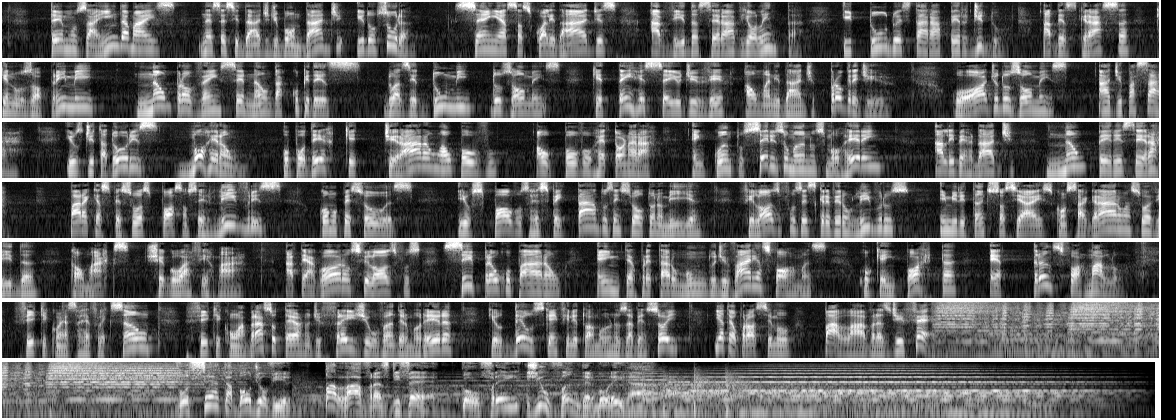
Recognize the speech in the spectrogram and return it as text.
temos ainda mais necessidade de bondade e doçura. Sem essas qualidades, a vida será violenta e tudo estará perdido. A desgraça que nos oprime não provém senão da cupidez, do azedume dos homens que têm receio de ver a humanidade progredir. O ódio dos homens há de passar e os ditadores morrerão. O poder que tiraram ao povo, ao povo retornará. Enquanto seres humanos morrerem, a liberdade não perecerá. Para que as pessoas possam ser livres como pessoas e os povos respeitados em sua autonomia, filósofos escreveram livros e militantes sociais consagraram a sua vida. Karl Marx chegou a afirmar: Até agora os filósofos se preocuparam em interpretar o mundo de várias formas. O que importa é transformá-lo. Fique com essa reflexão, fique com um abraço terno de Frei Gilvander Moreira, que o Deus que é infinito amor nos abençoe e até o próximo Palavras de Fé. Você acabou de ouvir Palavras de Fé com o Frei Gilvander Moreira.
